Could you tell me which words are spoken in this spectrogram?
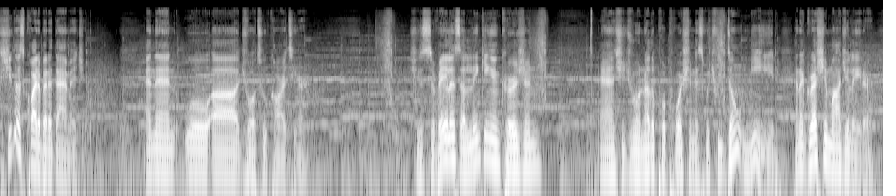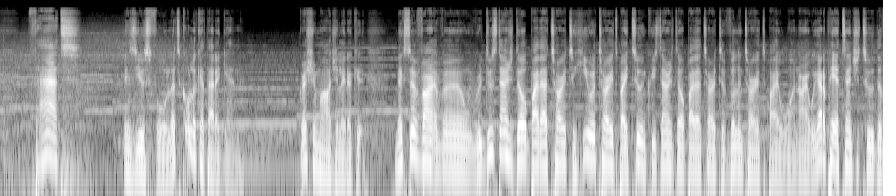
she does quite a bit of damage. And then we'll uh, draw two cards here. She's surveillance, a linking incursion, and she drew another proportionist, which we don't need, an aggression modulator. That is useful. Let's go look at that again. Aggression modulator. Next to uh, reduce damage dealt by that target to hero targets by 2, increase damage dealt by that target to villain targets by 1. Alright, we got to pay attention to the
